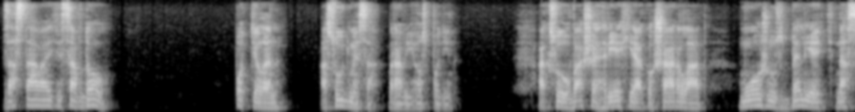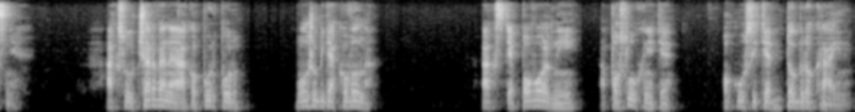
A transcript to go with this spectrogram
zastávajte sa vdov. Poďte len a súďme sa, vraví hospodin. Ak sú vaše hriechy ako šarlát, môžu zbelieť na sneh. Ak sú červené ako purpur, môžu byť ako vlna. Ak ste povolní a poslúchnete, okúsite dobro krajiny.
